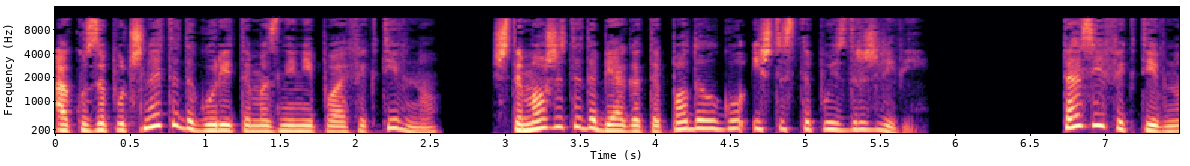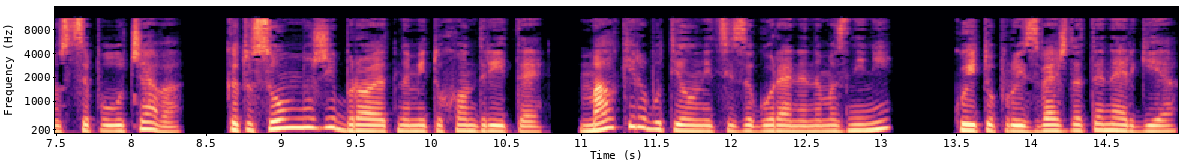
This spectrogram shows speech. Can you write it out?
Ако започнете да горите мазнини по-ефективно, ще можете да бягате по-дълго и ще сте поиздръжливи. Тази ефективност се получава, като се умножи броят на митохондриите, малки работилници за горене на мазнини, които произвеждат енергия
